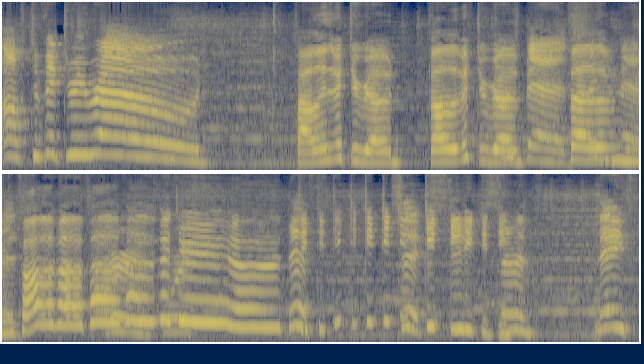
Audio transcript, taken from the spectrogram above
off to Victory Road! Following the victory road. Follow the victory road. Bed, Follow, follow, follow, follow, follow the victory road. fifth, seventh, eighth.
